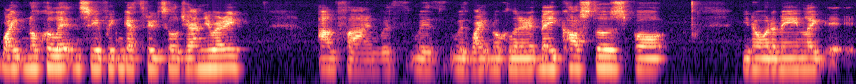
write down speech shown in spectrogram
white knuckle it and see if we can get through till January, I'm fine with with with white knuckling it. It may cost us, but you know what I mean. Like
